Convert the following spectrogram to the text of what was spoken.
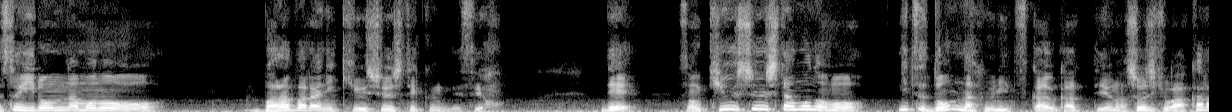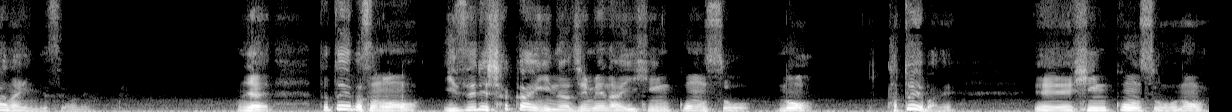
そういういろんなものをバラバラに吸収していくんですよ。で、その吸収したものをいつどんな風に使うかっていうのは正直わからないんですよね。で、例えばその、いずれ社会に馴染めない貧困層の、例えばね、えー、貧困層の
